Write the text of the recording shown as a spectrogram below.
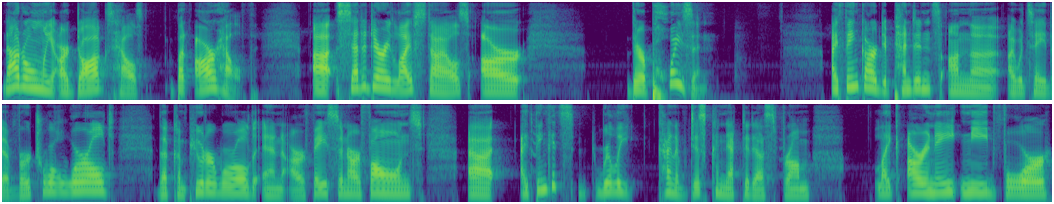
not only our dog's health, but our health. Uh, sedentary lifestyles are they're poison. I think our dependence on the, I would say, the virtual world the computer world and our face and our phones, uh, I think it's really kind of disconnected us from like our innate need for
